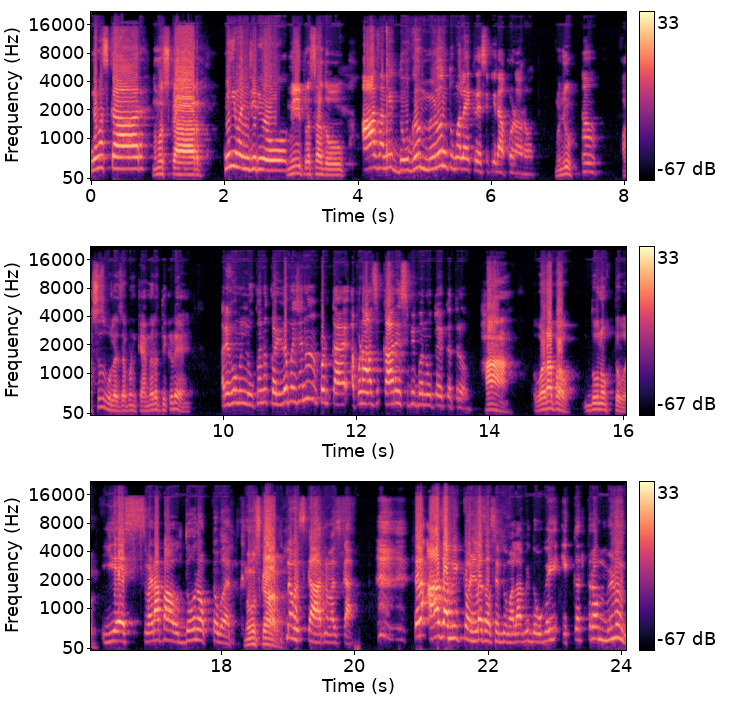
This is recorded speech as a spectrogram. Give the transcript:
नमस्कार. नमस्कार. मी मंजिरी ओक. मी प्रसाद ओक. आज आम्ही दोघं मिळून तुम्हाला एक रेसिपी दाखवणार आहोत. मंजू हा. असंच बोलायचं आपण कॅमेरा तिकडे आहे. अरे हो मग लोकांना कळलं पाहिजे ना आपण काय आपण आज का रेसिपी बनवतो एकत्र? हा वडापाव दोन ऑक्टोबर. येस वडापाव दोन ऑक्टोबर. नमस्कार. नमस्कार नमस्कार. तर आज आम्ही कळलंच असेल तुम्हाला आम्ही दोघंही एकत्र मिळून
